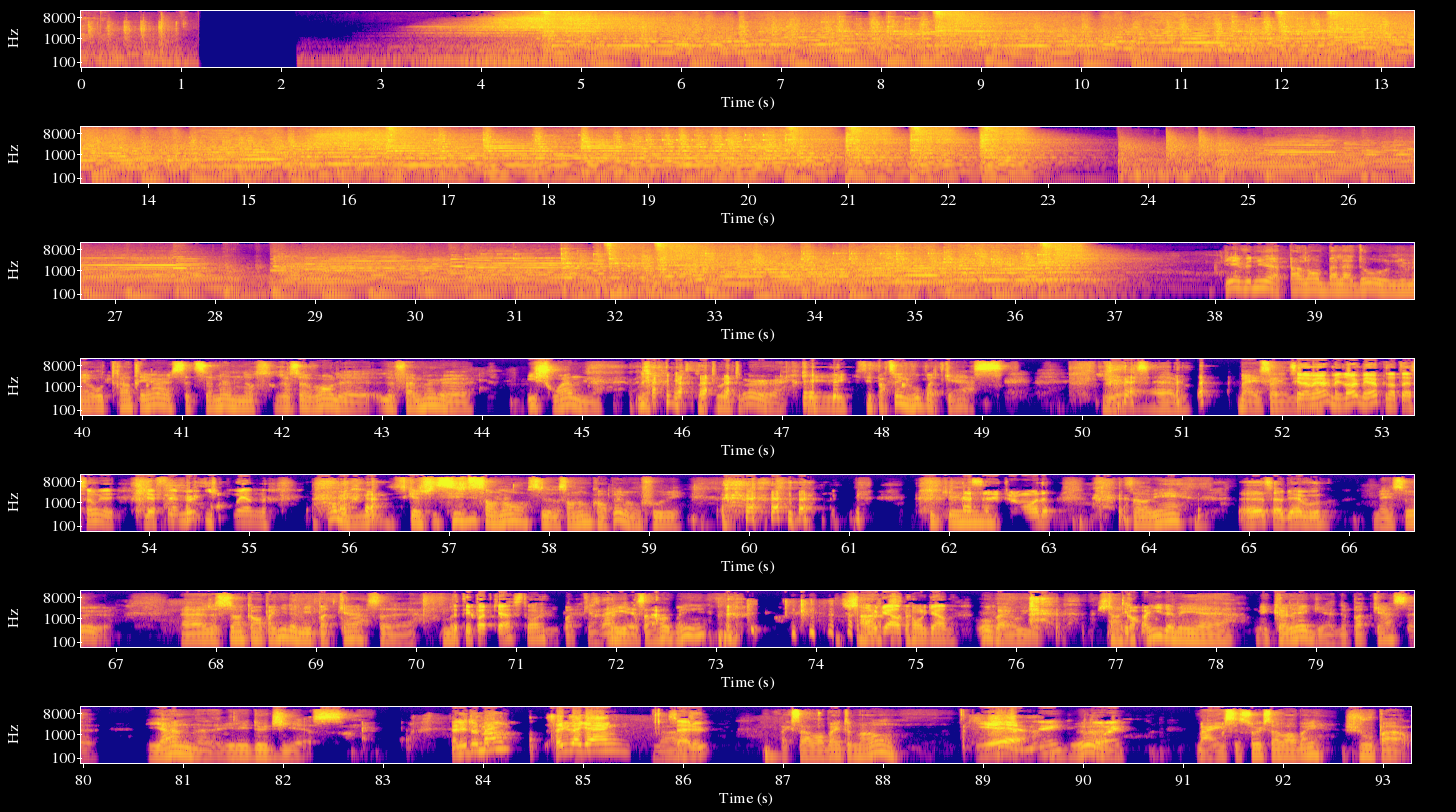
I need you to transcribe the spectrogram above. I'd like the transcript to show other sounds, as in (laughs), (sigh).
Bienvenue à Parlons Balado numéro 31. Cette semaine, nous recevons le, le fameux euh, Ishwan (laughs) sur Twitter qui, s'est parti un nouveau podcast. Qui, euh, (laughs) ben, C'est la meilleure, meilleure, meilleure présentation, le, fameux Ishwan. Oh, que je- si je dis son nom, son nom complet, ils vont me fourrer. (laughs) Salut tout le monde. ça va bien? Euh, ça va bien vous? Bien sûr. Euh, je suis en compagnie de mes podcasts. euh, De tes podcasts, ouais. podcasts. Hey, ça va bien, hein? (laughs) On le garde, on le garde. Oh ben oui. Je suis en compagnie de mes, euh, mes collègues de podcast, euh, Yann et les deux JS. Salut tout le monde! Salut la gang! Bon. Salut. Fait que ça va bien tout le monde? Yeah! Good. toi? Ben, c'est sûr que ça va bien. Je vous parle.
